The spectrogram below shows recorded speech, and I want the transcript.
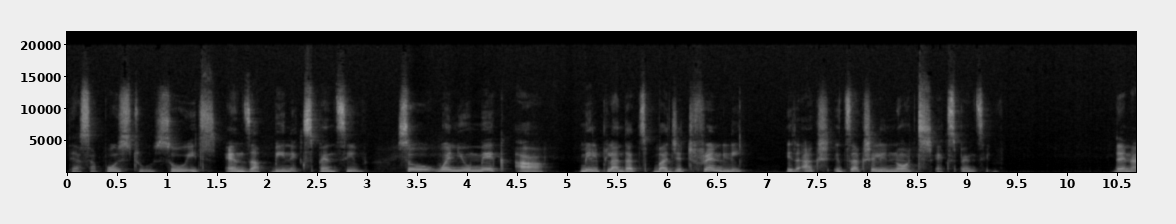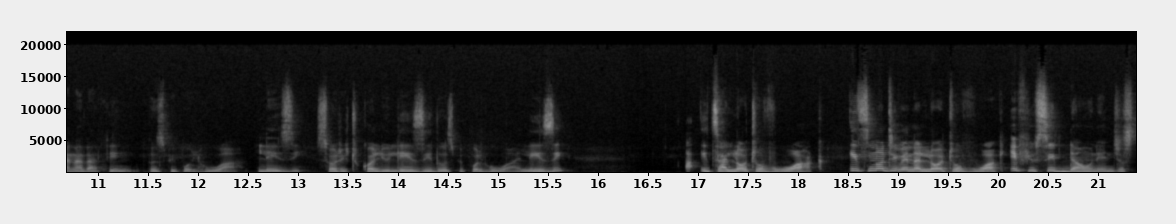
they're supposed to, so it ends up being expensive. So when you make a meal plan that's budget friendly, it act- it's actually not expensive. Then another thing, those people who are lazy, sorry to call you lazy, those people who are lazy, uh, it's a lot of work. It's not even a lot of work. If you sit down and just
